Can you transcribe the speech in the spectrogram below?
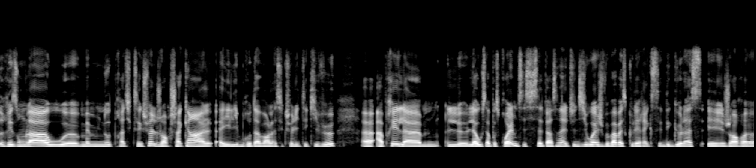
raison-là ou euh, même une autre pratique sexuelle, genre chacun a- est libre d'avoir la sexualité qu'il veut. Euh, après, la, le- là où ça pose problème, c'est si cette personne elle te dit ouais, je veux pas parce que les règles c'est dégueulasse et genre euh,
